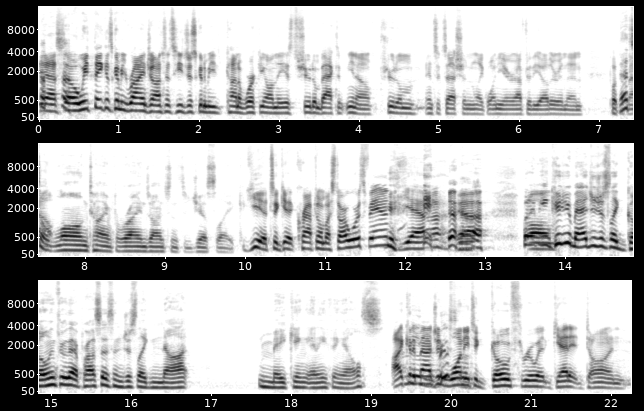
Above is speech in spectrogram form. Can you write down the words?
yeah, so we think it's gonna be Rian Johnson. He's just gonna be kind of working on these, shoot them back to you know, shoot them in succession, like one year after the other, and then put That's a long time for Rian Johnson to just like. yeah, to get crapped on by Star Wars fans. Yeah, yeah. But I Um, mean, could you imagine just like going through that process and just like not making anything else? I can mean, imagine Russo's- wanting to go through it, get it done,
